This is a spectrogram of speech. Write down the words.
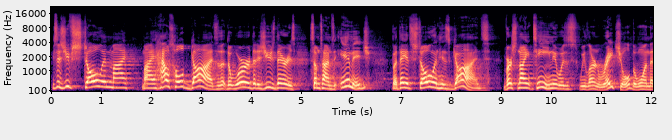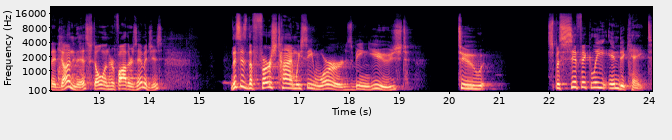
He says, You've stolen my, my household gods. The, the word that is used there is sometimes image, but they had stolen his gods. Verse 19, it was, we learn Rachel, the one that had done this, stolen her father's images. This is the first time we see words being used to specifically indicate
